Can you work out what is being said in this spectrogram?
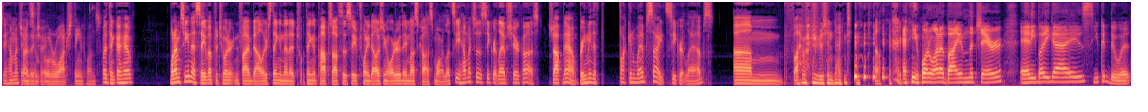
see how much they are they? some chair? overwatch themed ones I think I have. When I'm seeing a save up to two hundred and five dollars thing, and then a thing that pops off says save twenty dollars in your order, they must cost more. Let's see how much does the Secret Labs chair cost. Shop now. Bring me the fucking website, Secret Labs. Um, five hundred and nineteen dollars. Anyone want to buy him the chair? Anybody, guys? You could do it.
